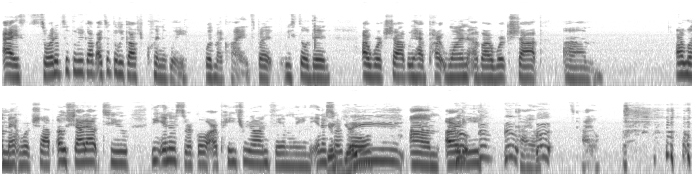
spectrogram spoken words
I sort of took the week off. I took the week off clinically with my clients, but we still did our workshop. We had part one of our workshop um, our lament workshop. Oh, shout out to the inner circle, our Patreon family, the inner circle. Yay. Um, already Kyle. It's Kyle.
